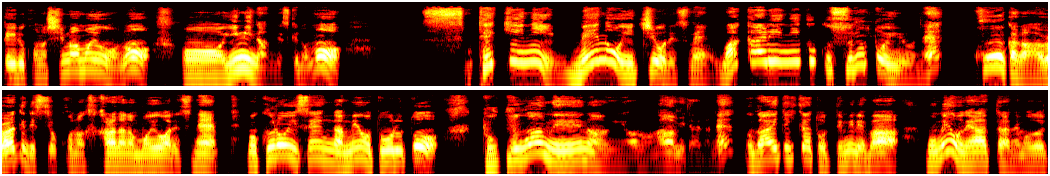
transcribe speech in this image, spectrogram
ているこの縞模様の意味なんですけども、敵に目の位置をですね、分かりにくくするというね、効果があるわけですよ。この体の模様はですね。もう黒い線が目を通ると、どこが目なんやろな、みたいなね。外敵から取ってみれば、もう目を狙ったらね、もう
